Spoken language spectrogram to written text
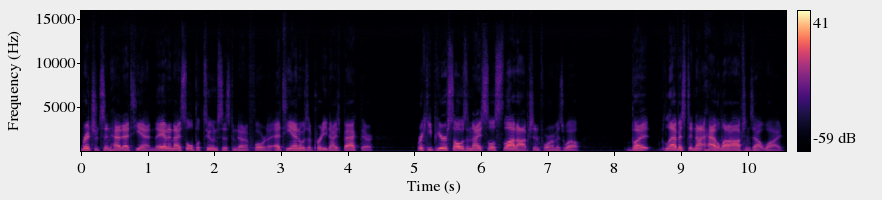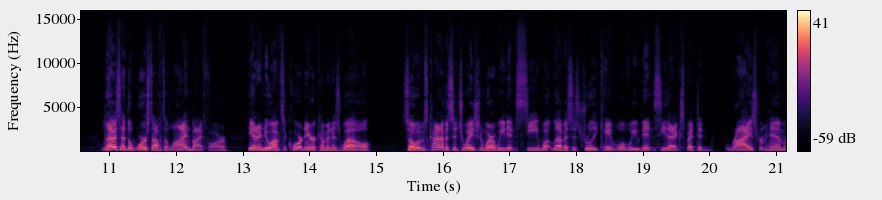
Richardson had Etienne. They had a nice little platoon system down at Florida. Etienne was a pretty nice back there. Ricky Pearsall was a nice little slot option for him as well. But Levis did not have a lot of options out wide. Levis had the worst offensive line by far. He had a new offensive coordinator come in as well. So it was kind of a situation where we didn't see what Levis is truly capable of. We didn't see that expected rise from him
